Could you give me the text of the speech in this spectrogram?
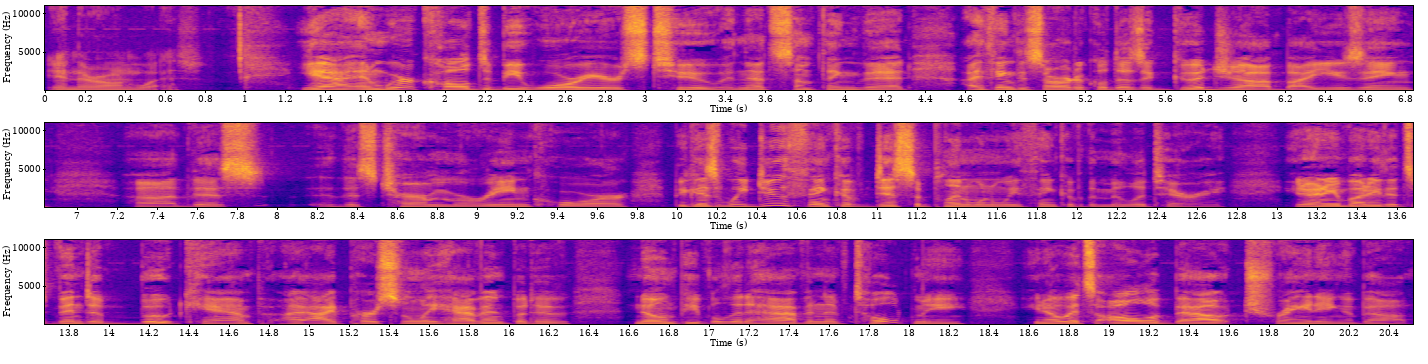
in their own ways. Yeah, and we're called to be warriors too, and that's something that I think this article does a good job by using uh, this this term Marine Corps because we do think of discipline when we think of the military. You know, anybody that's been to boot camp, I, I personally haven't, but have known people that have and have told me, you know, it's all about training, about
